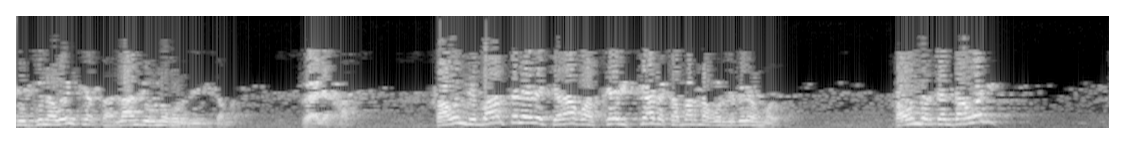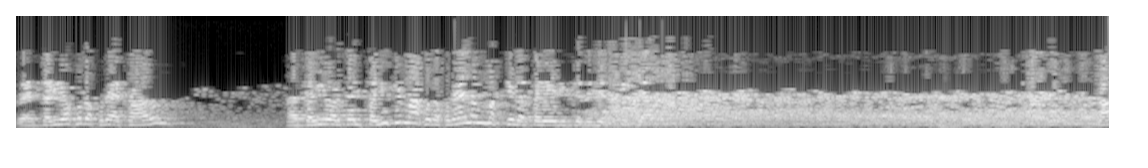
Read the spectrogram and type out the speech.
ټوپونه وایي چېرته لاندې ونه غورځېږي کمر ویلې ښه خاوند یې بار تللی دی چې راغو عسکر رښتیا د کمر نه غورځېدلی مړ قوم ورته دا ولې وایي سړیه خو د خدای کارون سړي ورته پلیسي ما خو د خدای نه مخکې درته ویلي چې د دې تا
